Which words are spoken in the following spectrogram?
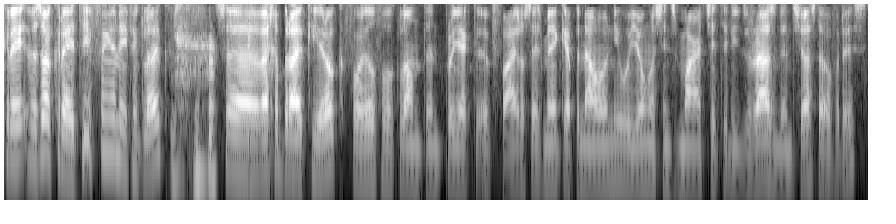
Dat is, ook creatief van jullie, vind ik leuk. dus, eh, wij gebruiken hier ook voor heel veel klanten en projecten UpViral steeds meer. Ik heb er nou een nieuwe jongen sinds maart zitten die er razend enthousiast over is.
